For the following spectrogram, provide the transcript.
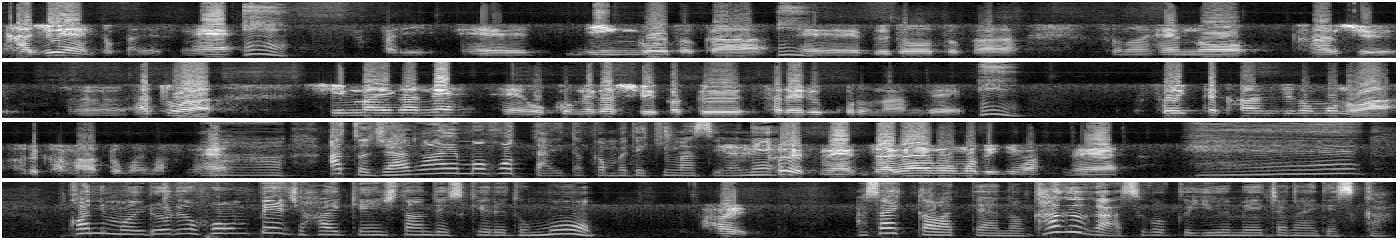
果樹園とかですね、ええ。やっぱり、えー、リンゴとか、ええ。えー、ブドウとか、その辺の果樹、うん、あとは、新米がね、えーお米が収穫される頃なんで、ええそういった感じのものはあるかなと思いますね。あーあとじゃがいも掘ったりとかもできますよねそうですね、じゃがいももできますね。へえ他にもいろいろホームページ拝見したんですけれどもはい。旭川ってあの家具がすごく有名じゃないですか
